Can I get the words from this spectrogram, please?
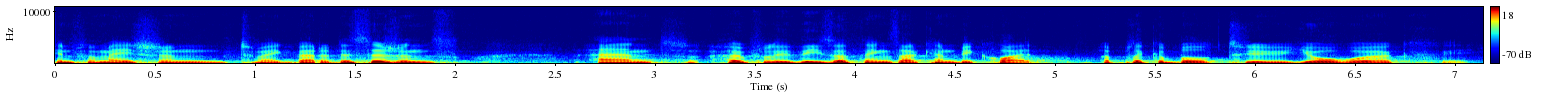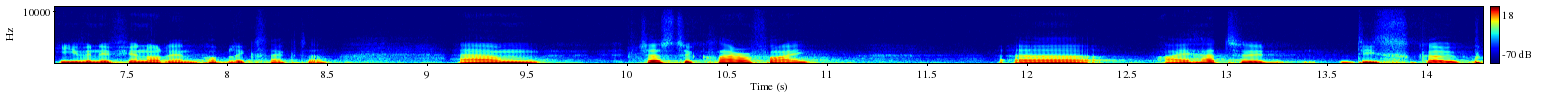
information to make better decisions and hopefully these are things that can be quite applicable to your work, even if you're not in public sector. Um, just to clarify, uh, I had to descope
